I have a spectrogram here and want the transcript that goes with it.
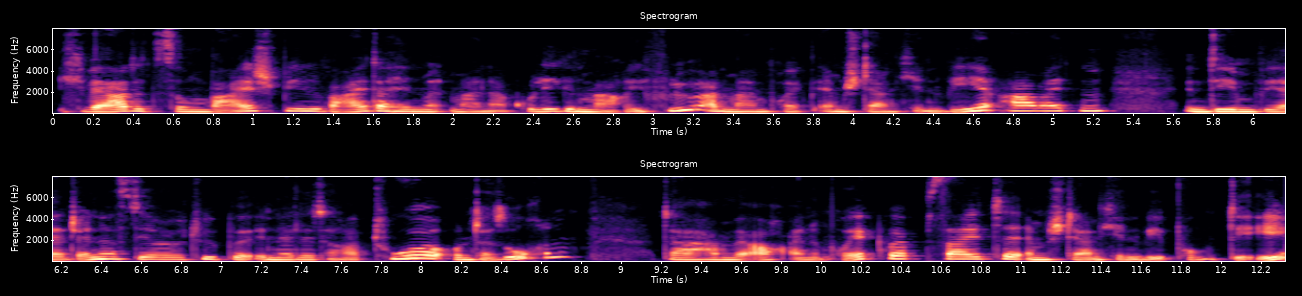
Ich werde zum Beispiel weiterhin mit meiner Kollegin Marie Flü an meinem Projekt M-W arbeiten, in dem wir Genderstereotype in der Literatur untersuchen. Da haben wir auch eine Projektwebseite m-w.de,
